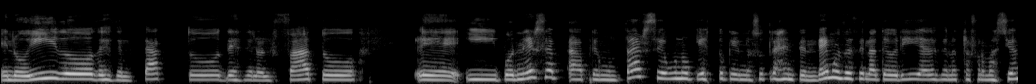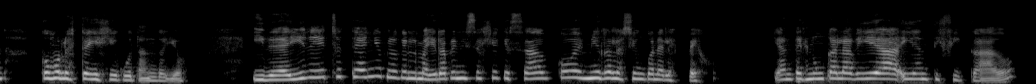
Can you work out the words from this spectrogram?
el oído, desde el tacto, desde el olfato, eh, y ponerse a, preguntarse uno que esto que nosotras entendemos desde la teoría, desde nuestra formación, ¿cómo lo estoy ejecutando yo? Y de ahí, de hecho, este año creo que el mayor aprendizaje que saco es mi relación con el espejo, que antes nunca la había identificado,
